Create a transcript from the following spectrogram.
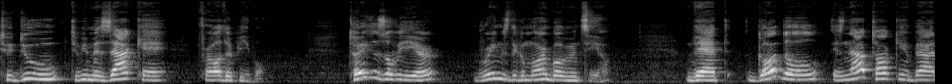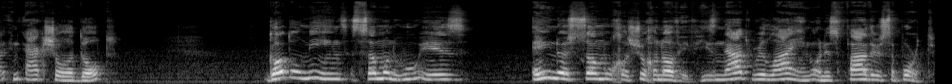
to do, to be mezake for other people. Tosfos over here brings the Gemara in Bava Metzia that Gadol is not talking about an actual adult. Gadol means someone who is He's not relying on his father's support.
